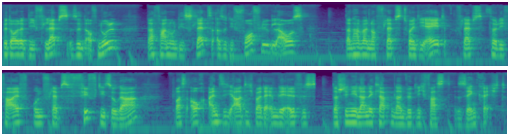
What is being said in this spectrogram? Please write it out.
bedeutet, die Flaps sind auf 0. Da fahren nun die Slats, also die Vorflügel aus. Dann haben wir noch Flaps 28, Flaps 35 und Flaps 50 sogar, was auch einzigartig bei der MD-11 ist. Da stehen die Landeklappen dann wirklich fast senkrecht.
